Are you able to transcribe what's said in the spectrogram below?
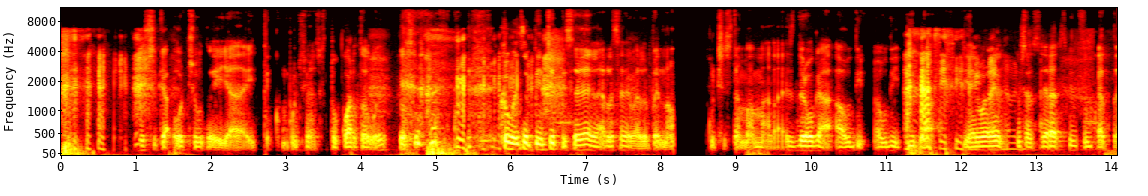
Música 8D ya y te convulsionas tu cuarto, güey. Como ese pinche episodio de La Rosa de Guadalupe, no. Escucha esta mamada, es droga audi- auditiva. sí, sí, Y el güey bueno, empieza a hacer así en su cuarto,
